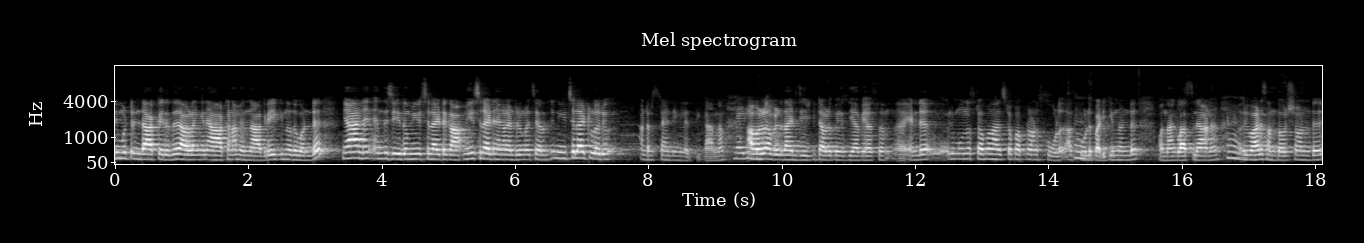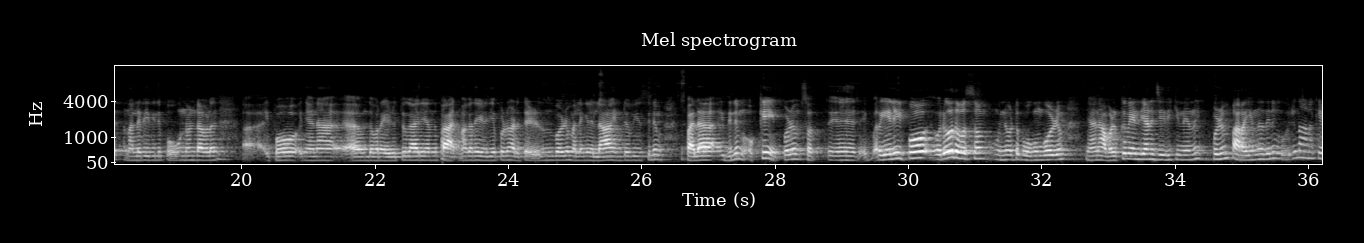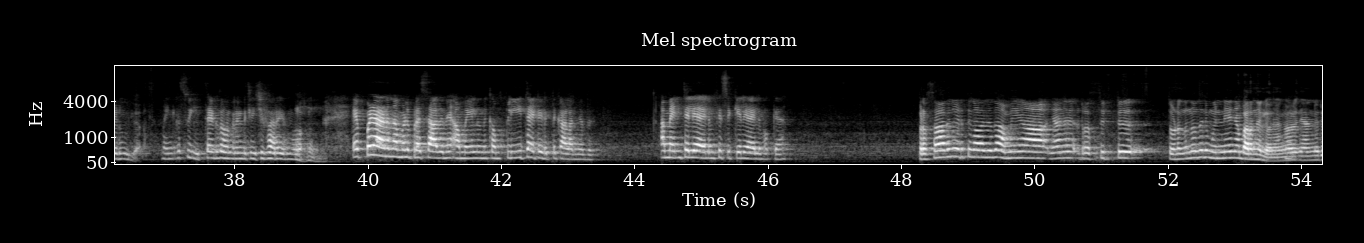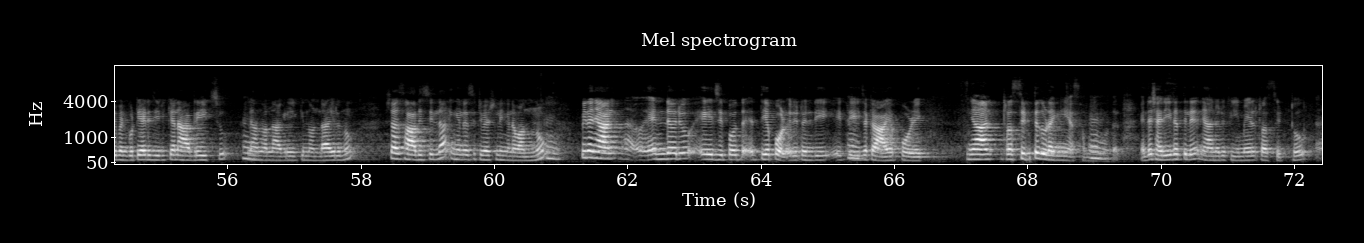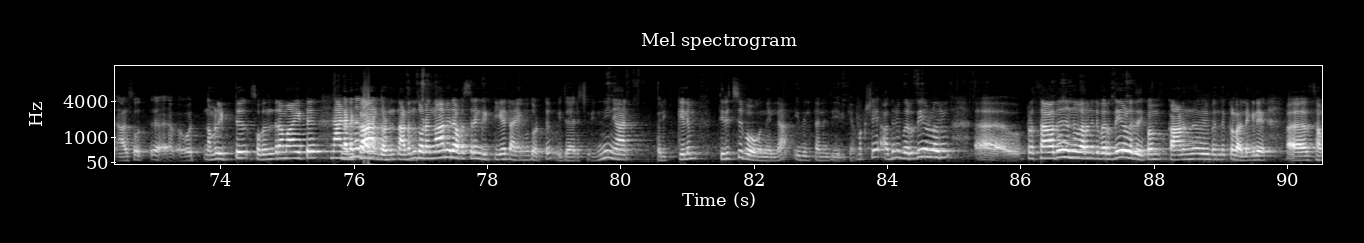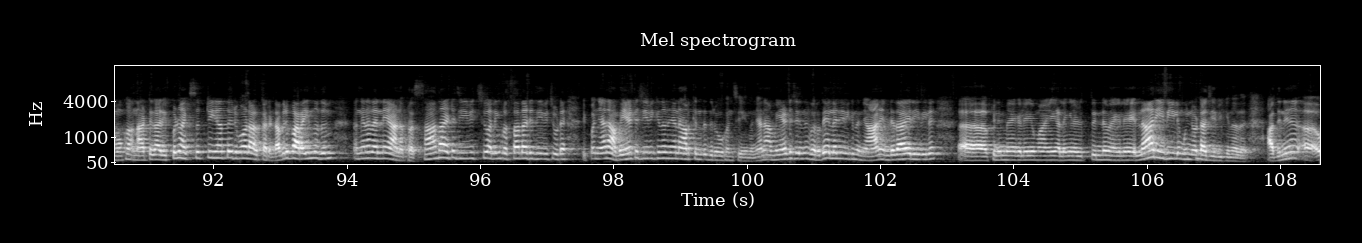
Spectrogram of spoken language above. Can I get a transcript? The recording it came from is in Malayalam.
ബുദ്ധിമുട്ടുണ്ടാക്കരുത് അവളെ ഇങ്ങനെ ആക്കണം എന്ന് ആഗ്രഹിക്കുന്നത് കൊണ്ട് ഞാൻ എന്ത് ചെയ്തു? മ്യൂച്വലായിട്ട് മ്യൂച്വലായിട്ട് ഞങ്ങൾ രണ്ടും കൂടെ ചേർന്നിട്ട് മ്യൂച്വലായിട്ടുള്ള എത്തി. കാരണം അവൾ അവളുടേതായിട്ട് ജീവിക്കട്ടെ അവൾ വിദ്യാഭ്യാസം എന്റെ ഒരു മൂന്ന് സ്റ്റോപ്പ് നാല് സ്റ്റോപ്പ് അപ്പുറമാണ് സ്കൂൾ ആ സ്കൂളിൽ പഠിക്കുന്നുണ്ട് ഒന്നാം ക്ലാസ്സിലാണ്. ഒരുപാട് സന്തോഷമുണ്ട് നല്ല രീതിയിൽ പോകുന്നുണ്ട് അവൾ. ഇപ്പോ ഞാൻ എന്താ പറയുക എഴുത്തുകാരി എന്നിപ്പോൾ ആത്മകഥ എഴുതിയപ്പോഴും അടുത്ത് എഴുതുമ്പോഴും അല്ലെങ്കിൽ എല്ലാ ഇന്റർവ്യൂസിലും പല ഇതിലും ഒക്കെ ഇപ്പോഴും റിയലി ഇപ്പോ ഓരോ ദിവസം മുന്നോട്ട് പോകുമ്പോഴും ഞാൻ അവൾക്ക് വേണ്ടിയാണ് ജീവിക്കുന്നതെന്ന് ഇപ്പോഴും പറയുന്നതിന് ഒരു നാണക്കേടും ഇല്ല ഭയങ്കര സ്വീറ്റ് ആയിട്ട് തോന്നുന്നുണ്ട് ചേച്ചി പറയുമ്പോ. എപ്പോഴാണ് നമ്മൾ പ്രസാദിനെ അമ്മയിൽ നിന്ന് കംപ്ലീറ്റ് ആയിട്ട് എടുത്ത് കളഞ്ഞത്? ആ മെന്റലി ആയാലും ഫിസിക്കലി ആയാലും ഒക്കെ. പ്രസാദിനെ എടുത്ത് കളഞ്ഞത് അമ്മയെ ഞാൻ ഡ്രസ് ഇട്ട് തുടങ്ങുന്നതിന് മുന്നേ ഞാൻ പറഞ്ഞല്ലോ ഞങ്ങൾ ഞാനൊരു പെൺകുട്ടിയായിട്ട് ജീവിക്കാൻ ആഗ്രഹിച്ചു എന്ന് പറഞ്ഞ ആഗ്രഹിക്കുന്നുണ്ടായിരുന്നു. പക്ഷെ അത് സാധിച്ചില്ല ഇങ്ങനെ ഒരു സിറ്റുവേഷനിൽ ഇങ്ങനെ വന്നു. പിന്നെ ഞാൻ എന്റെ ഒരു ഏജ് ഇപ്പോൾ എത്തിയപ്പോൾ ഒരു ട്വന്റി എയ്റ്റ് ഏജ് ഒക്കെ ആയപ്പോഴേ ഞാൻ ഡ്രസ് ഇട്ട് തുടങ്ങിയ സമയം മുതൽ. എന്റെ ശരീരത്തിൽ ഞാനൊരു ഫീമെയിൽ ഡ്രസ് ഇട്ടു. നമ്മൾ ഇട്ട് സ്വതന്ത്രമായിട്ട് നടക്കാൻ നടന്നു തുടങ്ങാൻ ഒരു അവസരം കിട്ടിയ ടൈം തൊട്ട് വിചാരിച്ചു. ഇനി ഞാൻ ഒരിക്കലും തിരിച്ചു പോകുന്നില്ല ഇതിൽ തന്നെ ജീവിക്കാം. പക്ഷെ അതൊരു വെറുതെ ഉള്ളൊരു പ്രസാദം എന്ന് പറഞ്ഞിട്ട് വെറുതെ ഉള്ളത് ഇപ്പം കാണുന്ന ഒരു ബന്ധുക്കളോ അല്ലെങ്കിൽ സമൂഹ നാട്ടുകാർ ഇപ്പോഴും അക്സെപ്റ്റ് ചെയ്യാത്ത ഒരുപാട് ആൾക്കാരുണ്ട്. അവർ പറയുന്നതും അങ്ങനെ തന്നെയാണ്. പ്രസാദമായിട്ട് ജീവിച്ചു അല്ലെങ്കിൽ പ്രസാദമായിട്ട് ജീവിച്ചൂടെ. ഇപ്പം ഞാൻ അമ്മയായിട്ട് ജീവിക്കുന്നത് ഞാൻ ആർക്ക് എന്ത് ദ്രോഹം ചെയ്യുന്നു? ഞാൻ അമ്മയായിട്ട് ചെയ്യുന്നത് വെറുതെ അല്ല ജീവിക്കുന്നത്. ഞാൻ എന്റെതായ രീതിയിൽ ഫിലിം മേഖലയുമായി അല്ലെങ്കിൽ എഴുത്തിന്റെ മേഖലയെ എല്ലാ രീതിയിലും മുന്നോട്ടാണ് ജീവിക്കുന്നത്. അതിന്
